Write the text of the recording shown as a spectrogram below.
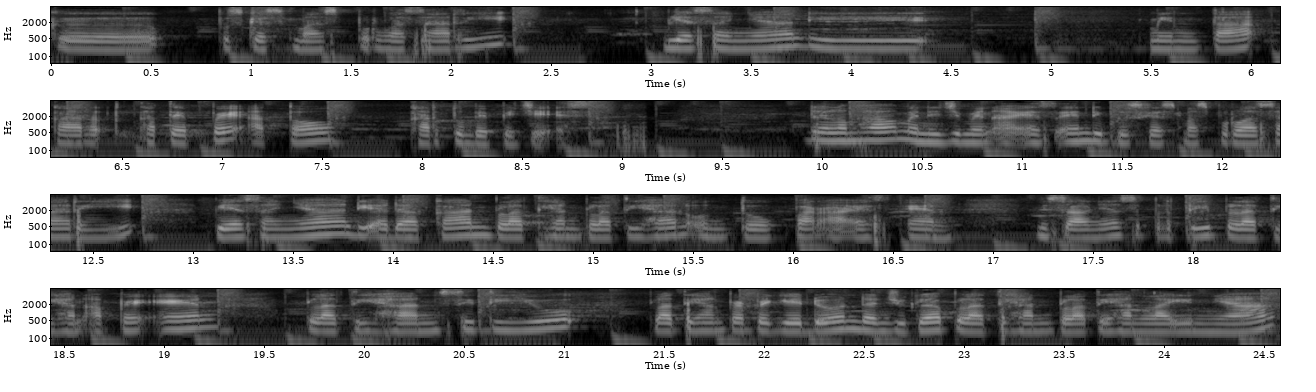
ke Puskesmas Purwasari biasanya di minta KTP atau kartu BPJS. Dalam hal manajemen ASN di Puskesmas Purwasari, biasanya diadakan pelatihan-pelatihan untuk para ASN, misalnya seperti pelatihan APN, pelatihan CTU, pelatihan PPG DON, dan juga pelatihan-pelatihan lainnya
